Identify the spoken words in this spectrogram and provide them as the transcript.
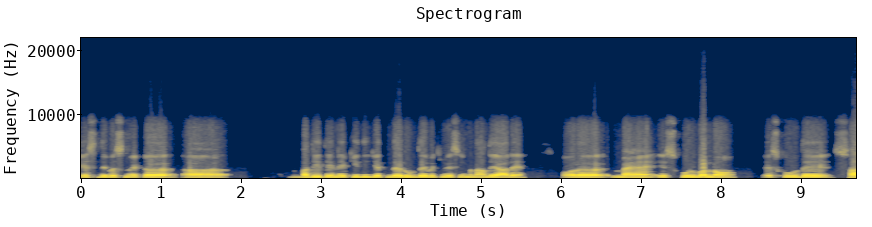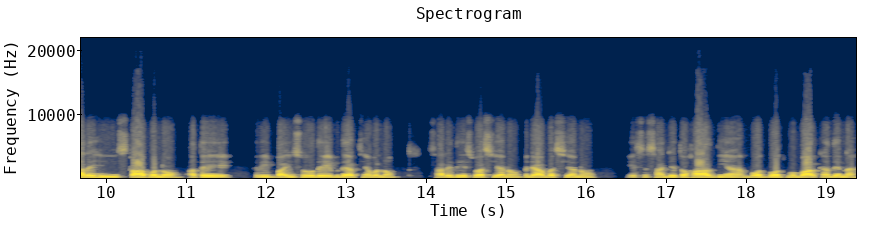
ਇਸ ਦਿਵਸ ਨੂੰ ਇੱਕ ਅ, ਬਦੀ ਤੇ ਨੇਕੀ ਦੀ ਜਿੱਤ ਦੇ ਰੂਪ ਦੇ ਵਿੱਚ ਵੀ ਅਸੀਂ ਮਨਾਉਂਦੇ ਆ ਰਹੇ ਹਾਂ ਔਰ ਮੈਂ ਇਸ ਸਕੂਲ ਵੱਲੋਂ ਇਸ ਸਕੂਲ ਦੇ ਸਾਰੇ ਹੀ ਸਟਾਫ ਵੱਲੋਂ ਅਤੇ ਕਰੀਬ 2200 ਦੇ ਵਿਦਿਆਰਥੀਆਂ ਵੱਲੋਂ ਸਾਰੇ ਦੇਸ਼ ਵਾਸੀਆਂ ਨੂੰ ਪੰਜਾਬ ਵਾਸੀਆਂ ਨੂੰ ਇਸ ਸਾਂਝੇ ਤਿਉਹਾਰ ਦੀਆਂ ਬਹੁਤ-ਬਹੁਤ ਮੁਬਾਰਕਾਂ ਦੇਣਾ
